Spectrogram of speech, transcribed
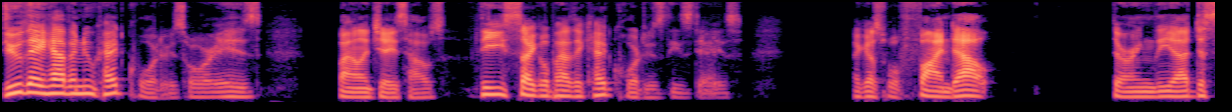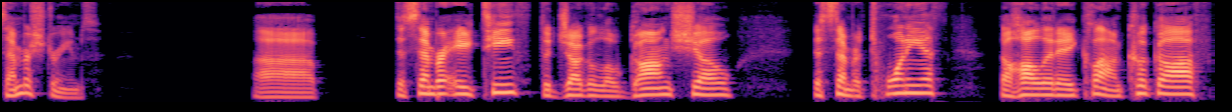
Do they have a new headquarters, or is Violent J's house the psychopathic headquarters these days? I guess we'll find out during the uh, December streams. Uh, December 18th, the Juggalo Gong Show. December 20th, the Holiday Clown Cook Off.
